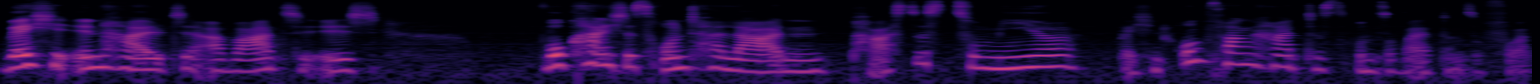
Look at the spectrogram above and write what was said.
Welche Inhalte erwarte ich? Wo kann ich das runterladen? Passt es zu mir? Welchen Umfang hat es? Und so weiter und so fort.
